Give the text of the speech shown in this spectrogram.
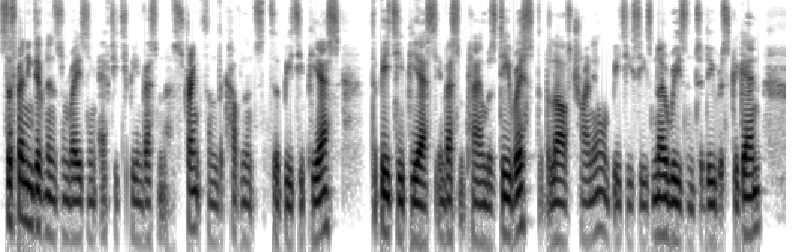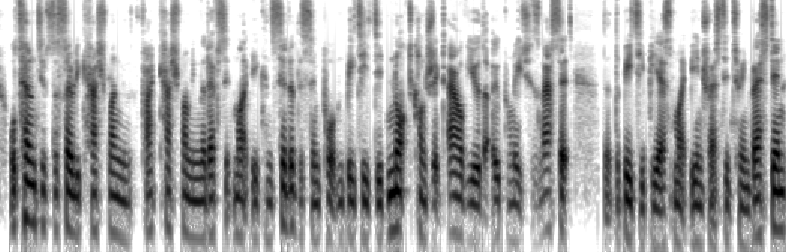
Suspending dividends and raising FTTP investment has strengthened the covenants to BTPS. The BTPS investment plan was de-risked at the last triennial, and BT sees no reason to de-risk again. Alternatives to solely cash funding, cash funding the deficit might be considered. This is important. BT did not contradict our view that Openreach is an asset that the BTPS might be interested to invest in.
